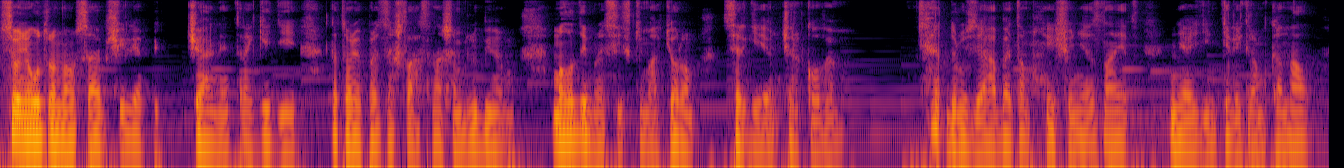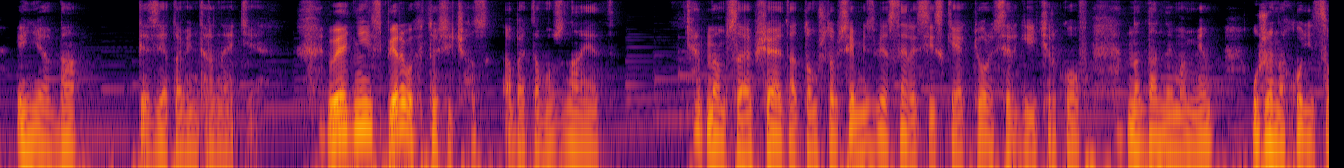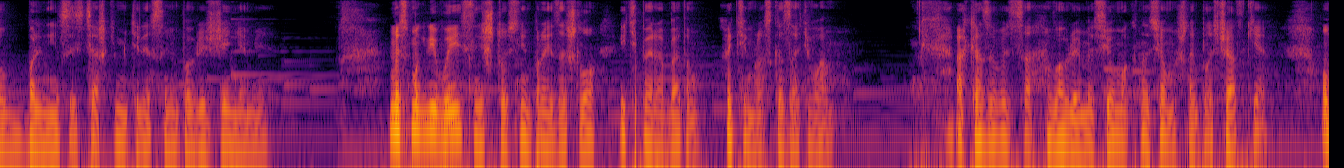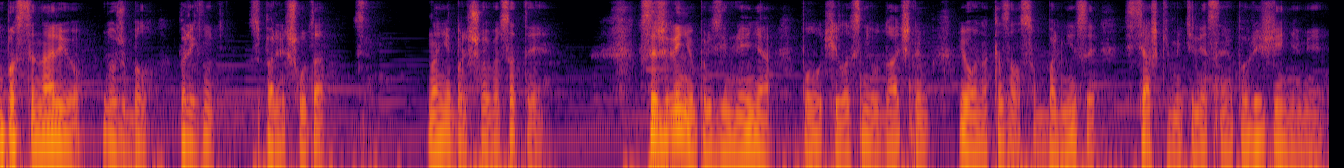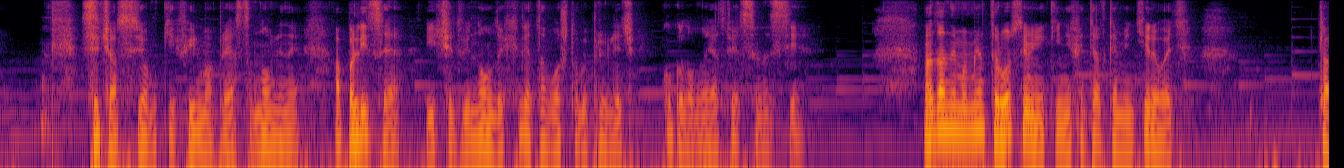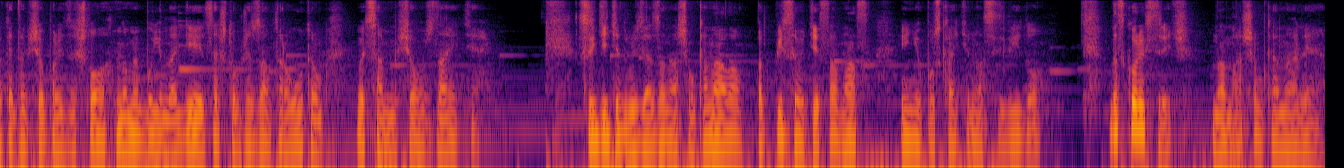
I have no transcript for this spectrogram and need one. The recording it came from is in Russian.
Сегодня утром нам сообщили о печальной трагедии, которая произошла с нашим любимым молодым российским актером Сергеем Черковым. Друзья, об этом еще не знает ни один телеграм-канал и ни одна газета в интернете. Вы одни из первых, кто сейчас об этом узнает. Нам сообщают о том, что всем известный российский актер Сергей Черков на данный момент уже находится в больнице с тяжкими телесными повреждениями. Мы смогли выяснить, что с ним произошло, и теперь об этом хотим рассказать вам. Оказывается, во время съемок на съемочной площадке он по сценарию должен был прыгнуть с парашюта на небольшой высоты. К сожалению, приземление получилось неудачным, и он оказался в больнице с тяжкими телесными повреждениями. Сейчас съемки фильма приостановлены, а полиция ищет виновных для того, чтобы привлечь к уголовной ответственности. На данный момент родственники не хотят комментировать, как это все произошло, но мы будем надеяться, что уже завтра утром вы сами все узнаете. Следите, друзья, за нашим каналом, подписывайтесь на нас и не упускайте нас из виду. До скорых встреч на нашем канале.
